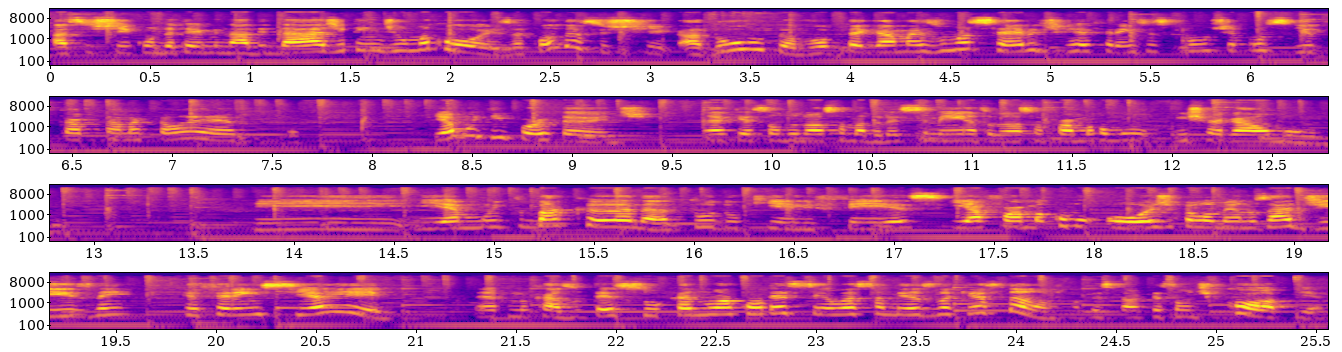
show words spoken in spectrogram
assisti com determinada idade entendi uma coisa. Quando eu assisti adulto, eu vou pegar mais uma série de referências que eu não tinha conseguido captar naquela época. E é muito importante né, a questão do nosso amadurecimento, da nossa forma como enxergar o mundo. E, e é muito bacana tudo o que ele fez e a forma como hoje, pelo menos, a Disney referencia ele. Né? No caso do Tezuka, não aconteceu essa mesma questão, aconteceu uma questão de cópia.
